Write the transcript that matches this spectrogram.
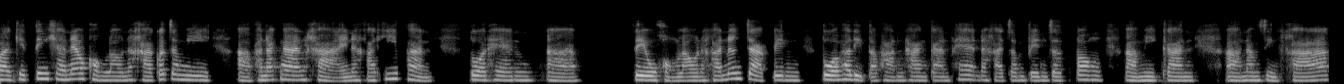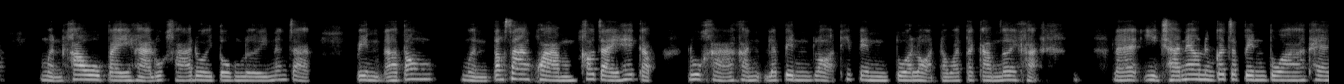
Marketing Channel ของเรานะคะ ก็จะมีพนักงานขายนะคะ ที่ผ่านตัวแทนอ่า เซลล์ของเรานะคะ เนื่องจากเป็นตัวผลิตภัณฑ์ทางการแพทย์นะคะจำเป็นจะต้องอมีการอ่านำสินค้าเหมือนเข้าไปหาลูกค้าโดยตรงเลย เนื่องจากเป็นต้องเหมือนต้องสร้างความเข้าใจให้กับลูกค้าค่ะและเป็นหลอดที่เป็นตัวหลอดนวัตกรรมด้วยค่ะ และอีก channel หนึ่งก็จะเป็นตัวแทน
